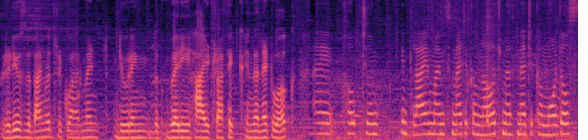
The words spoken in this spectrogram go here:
reduce the bandwidth requirement during the very high traffic in the network. I hope to imply my mathematical knowledge, mathematical models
